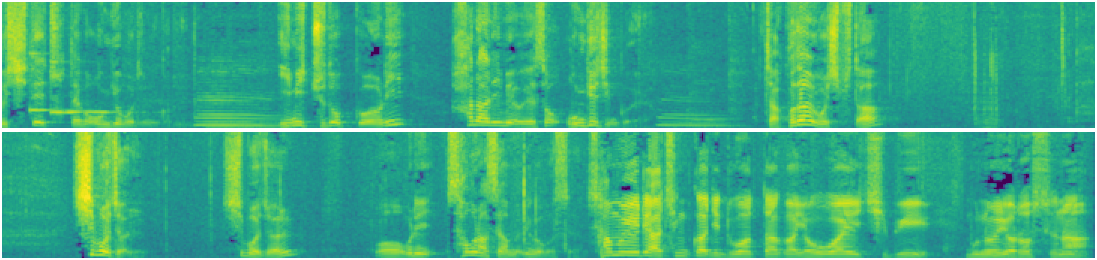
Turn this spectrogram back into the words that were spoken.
그 시대의 촛대가 옮겨버리는 겁니다. 이미 주도권이 하나님에 의해서 옮겨진 거예요. 자, 그 다음에 보십시다. 15절. 15절. 어, 우리 상훈 학생 한번 읽어보세요. 사무엘이 아침까지 누웠다가 여호와의 집이 문을 열었으나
